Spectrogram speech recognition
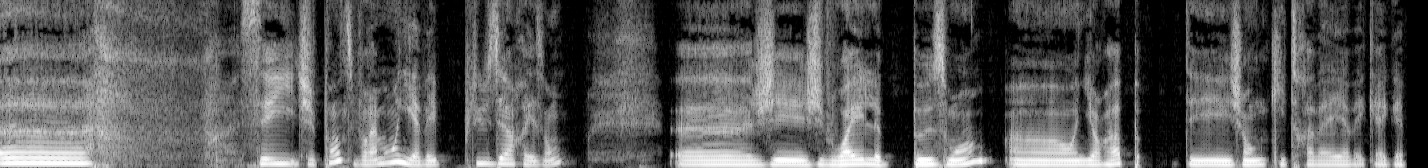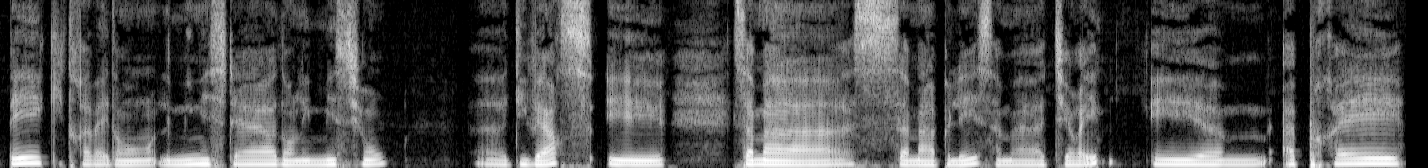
Euh, je pense vraiment il y avait plusieurs raisons. Euh, j'ai voyais le besoin en Europe des gens qui travaillent avec Agapé, qui travaillent dans les ministères, dans les missions euh, diverses. Et ça m'a appelé, ça m'a attiré. Et euh, après,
